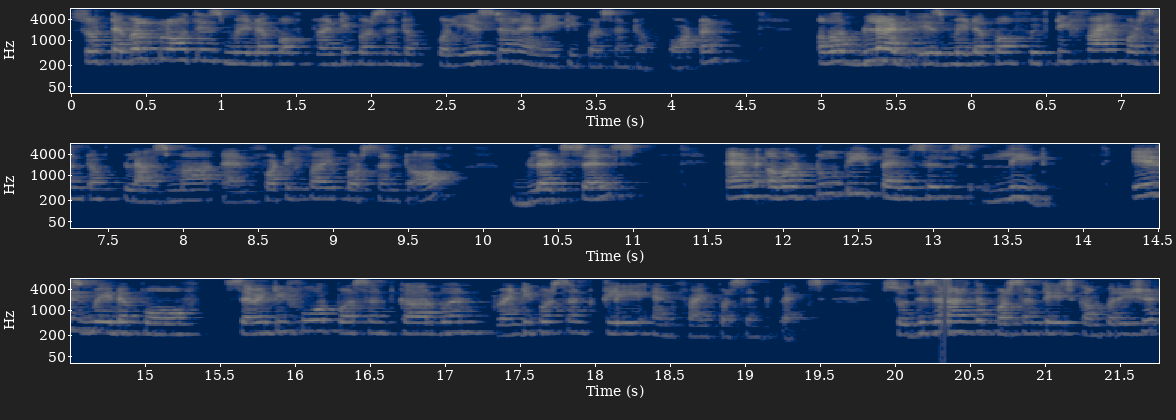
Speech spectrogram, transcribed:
So tablecloth is made up of 20% of polyester and 80% of cotton our blood is made up of 55% of plasma and 45% of blood cells and our 2B pencils lead is made up of 74% carbon, 20% clay and 5% wax. So these are the percentage comparison.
